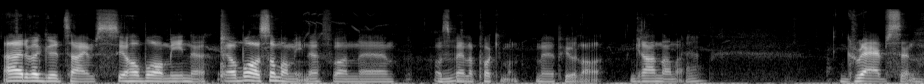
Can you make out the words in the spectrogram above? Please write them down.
Ja, det var good times. Jag har bra minne. Jag har bra sommarminne från eh, att Mm. spela Pokémon med polare. Grannarna. Ja. Grabsen.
